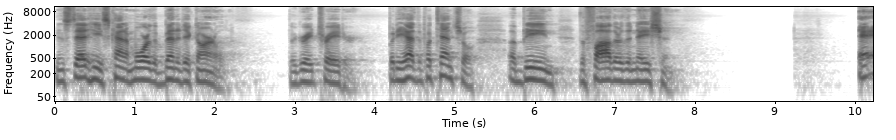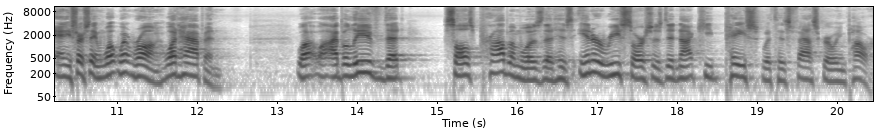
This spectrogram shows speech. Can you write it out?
Instead, he's kind of more the Benedict Arnold, the great traitor. But he had the potential of being the father of the nation. And, he starts saying, What went wrong? What happened? Well, I believe that Saul's problem was that his inner resources did not keep pace with his fast growing power.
